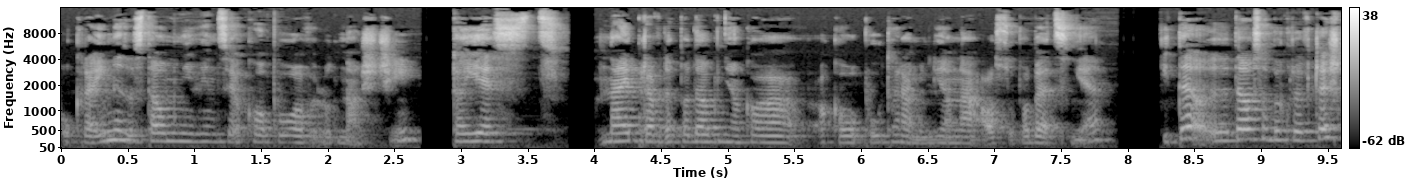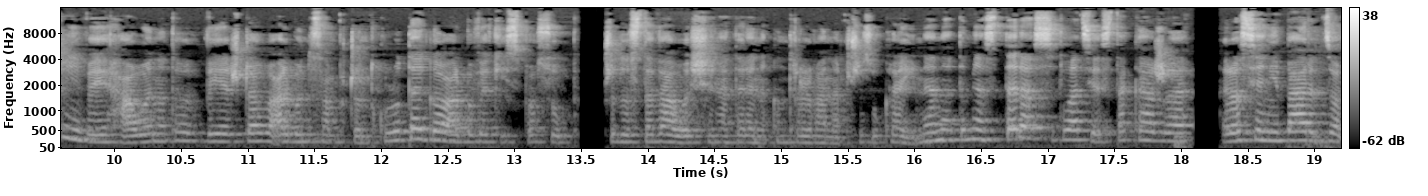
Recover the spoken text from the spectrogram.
Ukrainy zostało mniej więcej około połowy ludności. To jest najprawdopodobniej około, około 1,5 miliona osób obecnie. I te, te osoby, które wcześniej wyjechały, no to wyjeżdżały albo na samym początku lutego, albo w jakiś sposób przedostawały się na tereny kontrolowane przez Ukrainę. Natomiast teraz sytuacja jest taka, że Rosja nie bardzo,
